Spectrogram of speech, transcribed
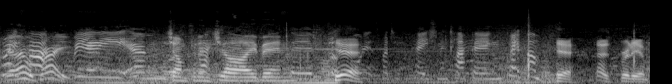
Yeah, they were great. Really um, Jumping and jiving. Yeah. Audience participation and clapping. Great fun. Yeah, that was brilliant.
